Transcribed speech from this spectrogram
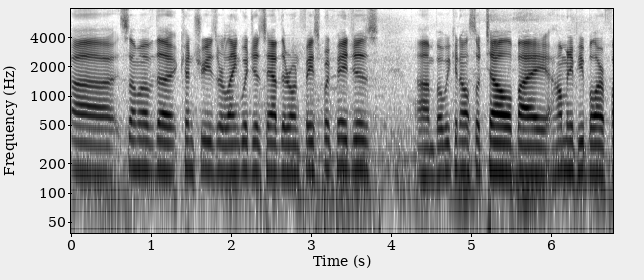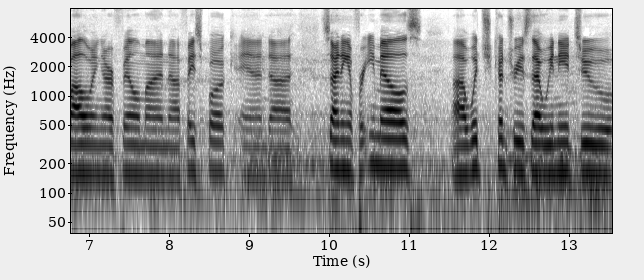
uh, some of the countries or languages have their own Facebook pages. Um, but we can also tell by how many people are following our film on uh, Facebook and uh, signing up for emails, uh, which countries that we need to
